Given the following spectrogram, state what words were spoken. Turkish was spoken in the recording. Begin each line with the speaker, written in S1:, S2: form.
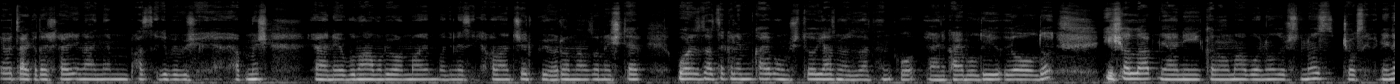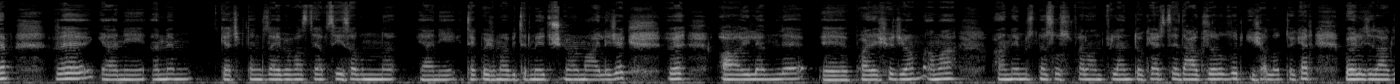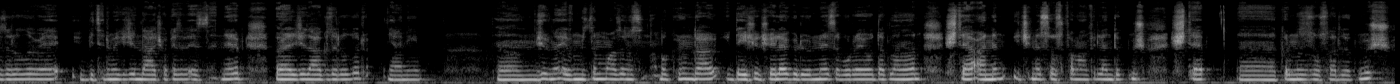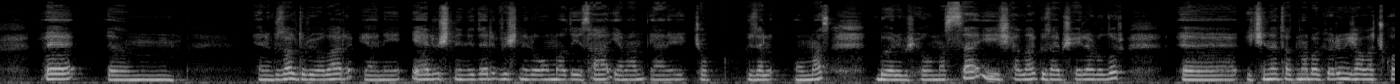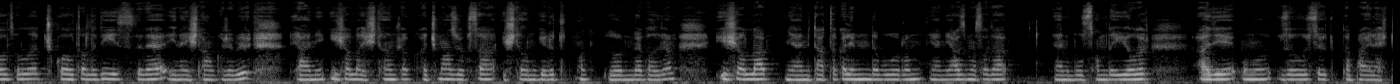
S1: Evet arkadaşlar yine annem pasta gibi bir şeyler yapmış. Yani bunu hamur yoğurma makinesiyle falan çırpıyor. Ondan sonra işte bu arada zaten kalemim kaybolmuştu. Yazmıyordu zaten o yani kayboldu iyi oldu. İnşallah yani kanalıma abone olursunuz. Çok sevinirim. Ve yani annem gerçekten güzel bir pasta yaptıysa bunu yani tek başıma bitirmeyi düşünüyorum ailecek ve ailemle e, paylaşacağım ama annem üstüne sos falan filan dökerse daha güzel olur İnşallah döker böylece daha güzel olur ve bitirmek için daha çok eslenirim böylece daha güzel olur yani Şimdi evimizin manzarasına bakıyorum daha değişik şeyler görüyorum. Neyse buraya odaklanalım. İşte annem içine sos falan filan dökmüş. İşte e, kırmızı soslar dökmüş. Ve e, yani güzel duruyorlar. Yani eğer vişnelidir, vişneli olmadıysa yemem. Yani çok güzel olmaz. Böyle bir şey olmazsa inşallah güzel bir şeyler olur. Ee, içine tadına bakıyorum. İnşallah çikolatalı, çikolatalı değilse de yine iştahım kaçabilir. Yani inşallah iştahım çok kaçmaz yoksa iştahımı geri tutmak zorunda kalacağım. İnşallah yani tahta kalemini de bulurum. Yani yazmasa da yani bulsam da iyi olur. Hadi bunu güzel olursa YouTube'da paylaşacağım.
